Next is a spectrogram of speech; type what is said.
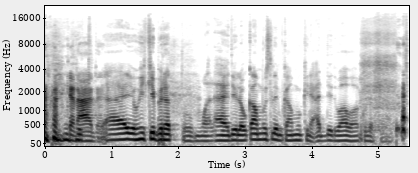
كان عاده يعني. أيوه هي كبرت والعادي لو كان مسلم كان ممكن يعدد واوا كل الكلام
